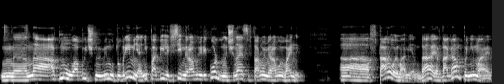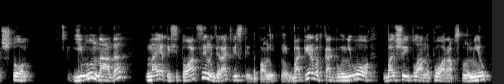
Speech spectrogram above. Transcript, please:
на одну обычную минуту времени они побили все мировые рекорды, начиная со Второй мировой войны. А, второй момент. Да, Эрдоган понимает, что ему надо на этой ситуации набирать весты дополнительные. Во-первых, как бы у него большие планы по арабскому миру.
